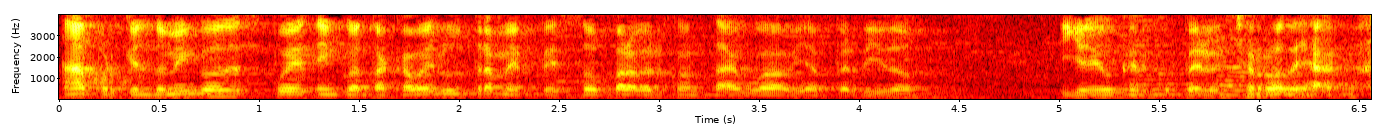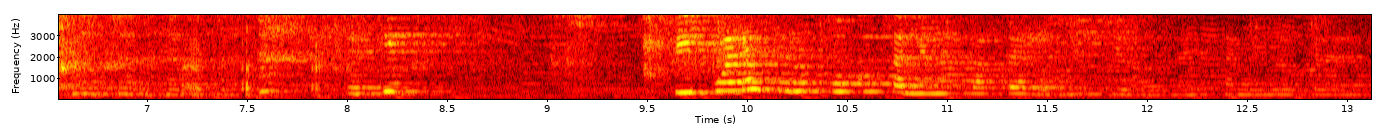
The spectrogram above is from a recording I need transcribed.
Ah, porque el domingo después, en cuanto acabé el ultra, me pesó para ver cuánta agua había perdido. Y yo digo que recuperé un chorro de agua. Es que sí puede ser un poco también la parte de los líquidos, ¿eh? También lo crees.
